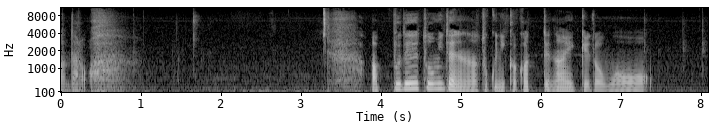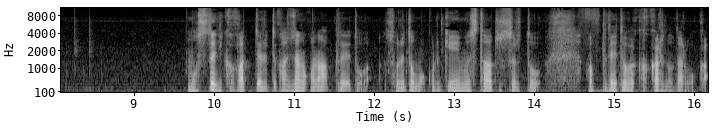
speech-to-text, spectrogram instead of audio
なんだろう。アップデートみたいなのは特にかかってないけども、もうすでにかかってるって感じなのかな、アップデートが。それともこれゲームスタートするとアップデートがかかるのだろうか。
